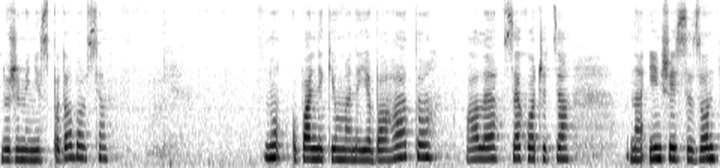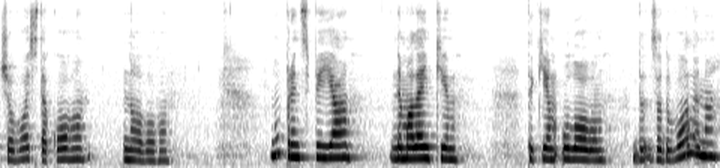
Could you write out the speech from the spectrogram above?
Дуже мені сподобався. Ну, купальників у мене є багато, але все хочеться на інший сезон чогось такого нового. Ну, в принципі, я немаленьким таким уловом задоволена.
